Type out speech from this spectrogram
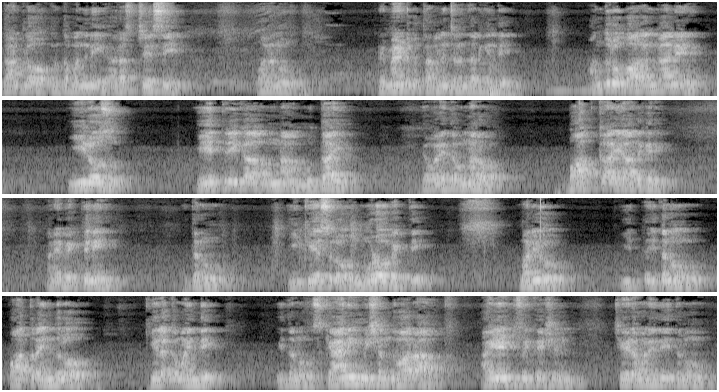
దాంట్లో కొంతమందిని అరెస్ట్ చేసి వాళ్ళను రిమాండ్కు తరలించడం జరిగింది. అందులో భాగంగానే ఈరోజు ఏ త్రీగా ఉన్న ముద్దాయి ఎవరైతే ఉన్నారో బాత్కా యాదగిరి అనే వ్యక్తిని ఇతను ఈ కేసులో మూడవ వ్యక్తి మరియు ఇత- ఇతను పాత్ర ఇందులో కీలకమైంది. ఇతను స్కానింగ్ మిషన్ ద్వారా ఐడెంటిఫికేషన్ చేయడం అనేది ఇతను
